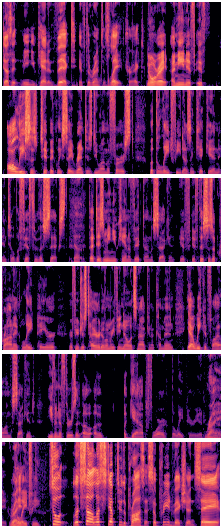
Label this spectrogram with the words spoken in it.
doesn't mean you can't evict if the rent is late, correct? No, right. I mean, if, if all leases typically say rent is due on the first, but the late fee doesn't kick in until the fifth or the sixth. That doesn't mean you can't evict on the second. If if this is a chronic late payer, or if you're just tired of them, or if you know it's not going to come in, yeah, we could file on the second, even if there's a, a, a gap for the late period. Right, right. The late fee. So let's uh, let's step through the process. So pre-eviction, say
